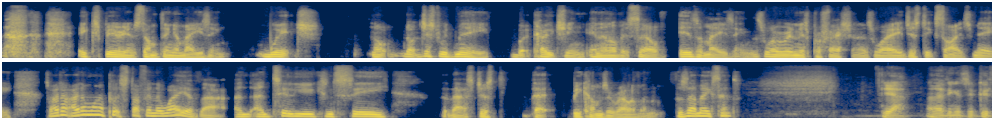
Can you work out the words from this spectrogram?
experience something amazing, which not not just with me, but coaching in and of itself is amazing. That's why we're in this profession. That's why it just excites me. So I don't I don't want to put stuff in the way of that and, until you can see that that's just that becomes irrelevant. Does that make sense? Yeah, and I think it's a good.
